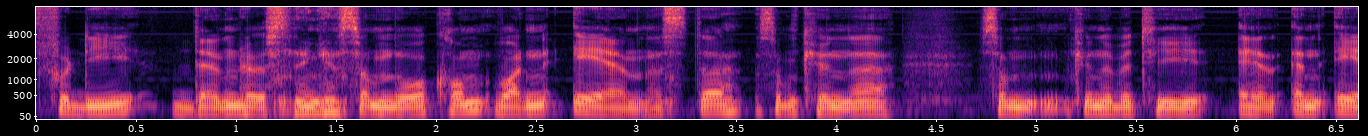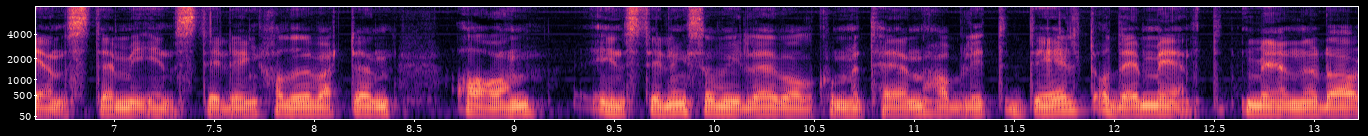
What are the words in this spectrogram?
Fordi den løsningen som nå kom, var den eneste som kunne, som kunne bety en, en enstemmig innstilling. Hadde det vært en annen innstilling, så ville valgkomiteen ha blitt delt. Og det mener da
